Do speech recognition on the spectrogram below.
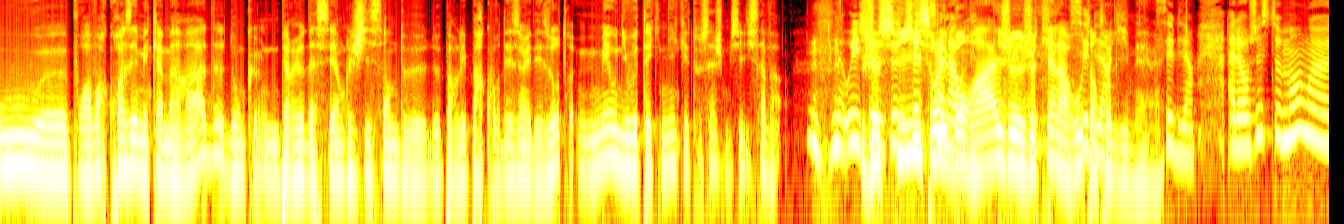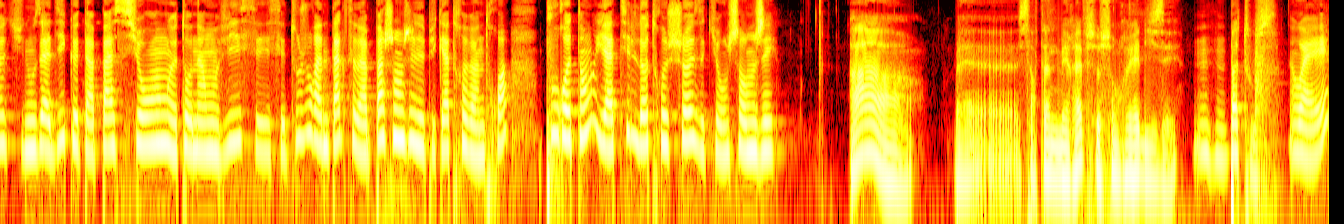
ou euh, pour avoir croisé mes camarades, donc une période assez enrichissante de, de parler parcours des uns et des autres, mais au niveau technique et tout ça, je me suis dit ça va. oui, je, suis sur les bons rails, je, tiens la route entre guillemets. C'est bien. Alors justement, euh, tu nous as dit que ta passion, euh, ton envie, c'est toujours intact, ça n'a pas changé depuis 83. Pour autant, y a-t-il d'autres choses qui ont changé? Ah, ben, certains de mes rêves se sont réalisés. Mhm. Pas tous. Ouais,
